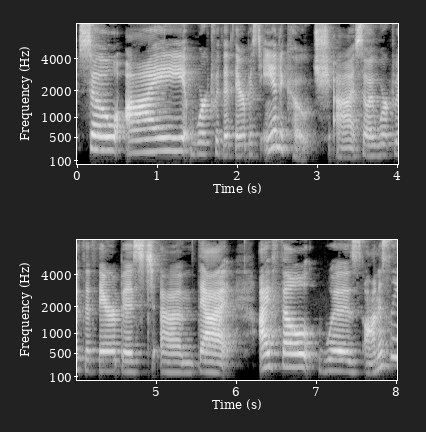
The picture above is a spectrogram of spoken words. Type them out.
So I worked with a therapist and a coach. Uh, so I worked with a therapist um, that I felt was honestly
